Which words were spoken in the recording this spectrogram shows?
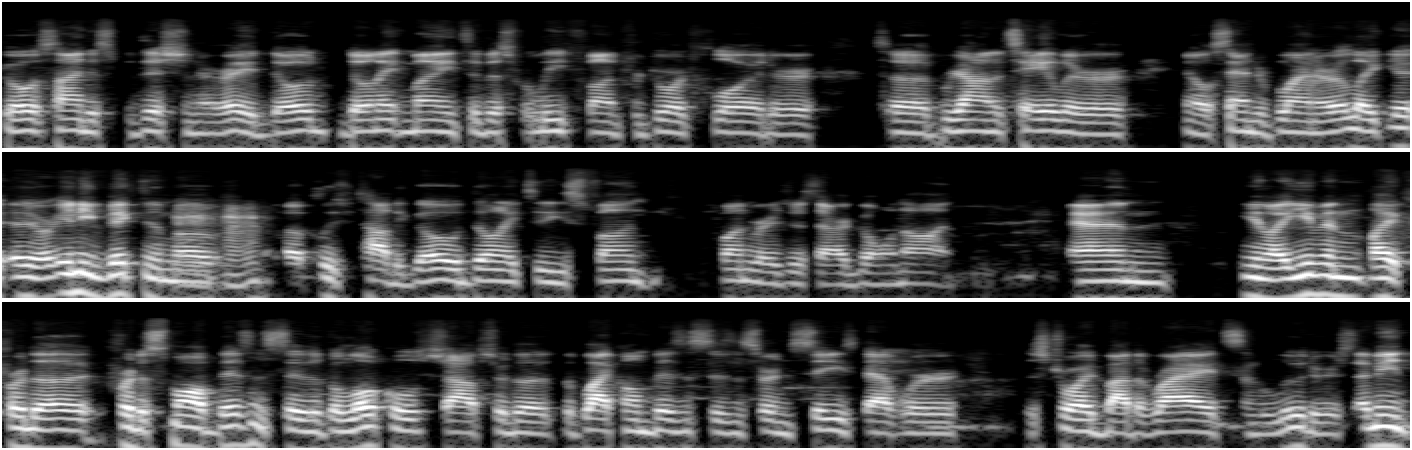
go sign this petition or hey do, donate money to this relief fund for George Floyd or to Breonna Taylor or you know Sandra Bland or like or any victim of Mhm. uh, police brutality go donate to these fund fundraisers that are going on and you know even like for the for the small businesses or the local shops or the, the black owned businesses in certain cities that were destroyed by the riots and the looters i mean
